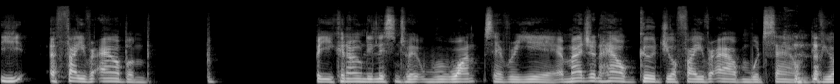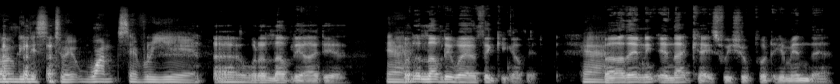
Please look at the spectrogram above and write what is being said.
a favorite album, but you can only listen to it once every year. Imagine how good your favorite album would sound if you only listened to it once every year. Uh, what a lovely idea. Yeah. What a lovely way of thinking of it. yeah. Well, then in that case, we should put him in there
